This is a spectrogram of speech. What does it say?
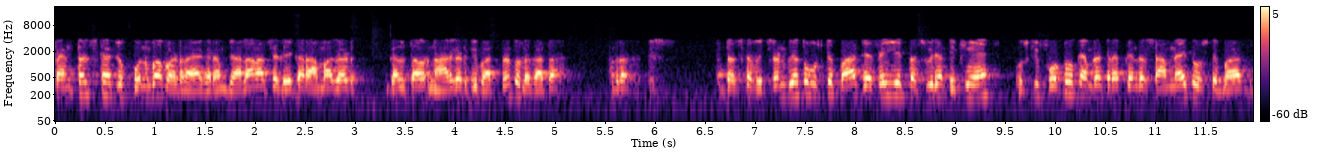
पैंथर्स का जो कुनबा बढ़ रहा है अगर हम जालाना से लेकर आमागढ़ गलता और नाहरगढ़ की बात करें तो लगातार दस का विचरण भी है तो उसके बाद जैसे ही ये तस्वीरें दिखी हैं उसकी फ़ोटो कैमरा ट्रैप के अंदर सामने आई तो उसके बाद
